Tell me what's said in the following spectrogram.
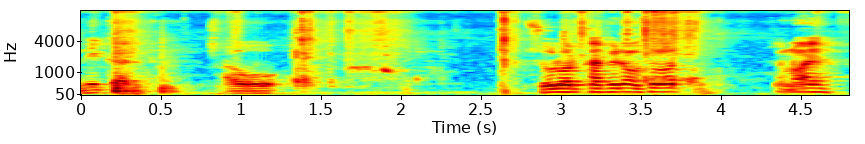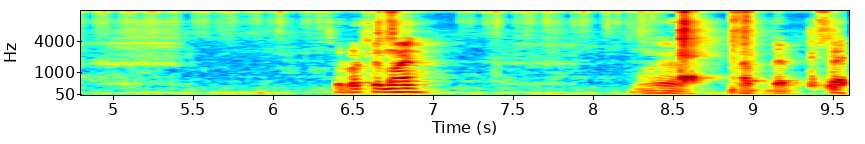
อันนี้กันเอาสูรสครับพี่น้องสูรสจังหน่อยสูรสจังหน่อยเออครับแบบใส่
